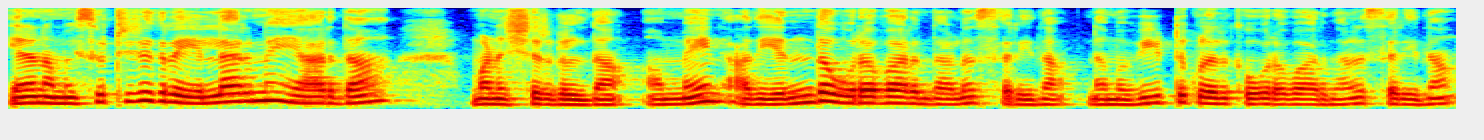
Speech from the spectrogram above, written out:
ஏன்னா நம்மை சுற்றி இருக்கிற எல்லாருமே யார் தான் மனுஷர்கள் தான் அம்மேன் அது எந்த உறவாக இருந்தாலும் சரி தான் நம்ம வீட்டுக்குள்ளே இருக்க உறவாக இருந்தாலும் சரி தான்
